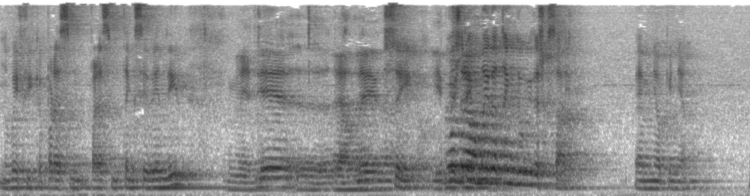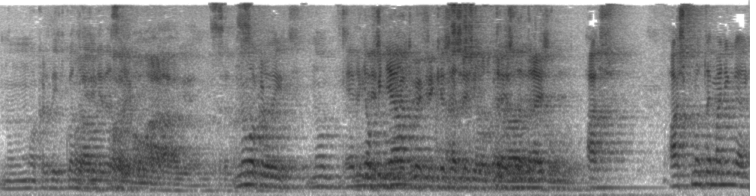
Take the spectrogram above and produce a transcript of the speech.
No Benfica parece-me parece que tem que ser vendido. Meter, uh, André Almeida. Sim. o André Almeida tenho dúvidas que saia. É a minha opinião. Não acredito que o André Almeida saia. Não acredito. Não, é a minha opinião. O Benfica já tem três laterais. Acho. Acho que não tem mais ninguém.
